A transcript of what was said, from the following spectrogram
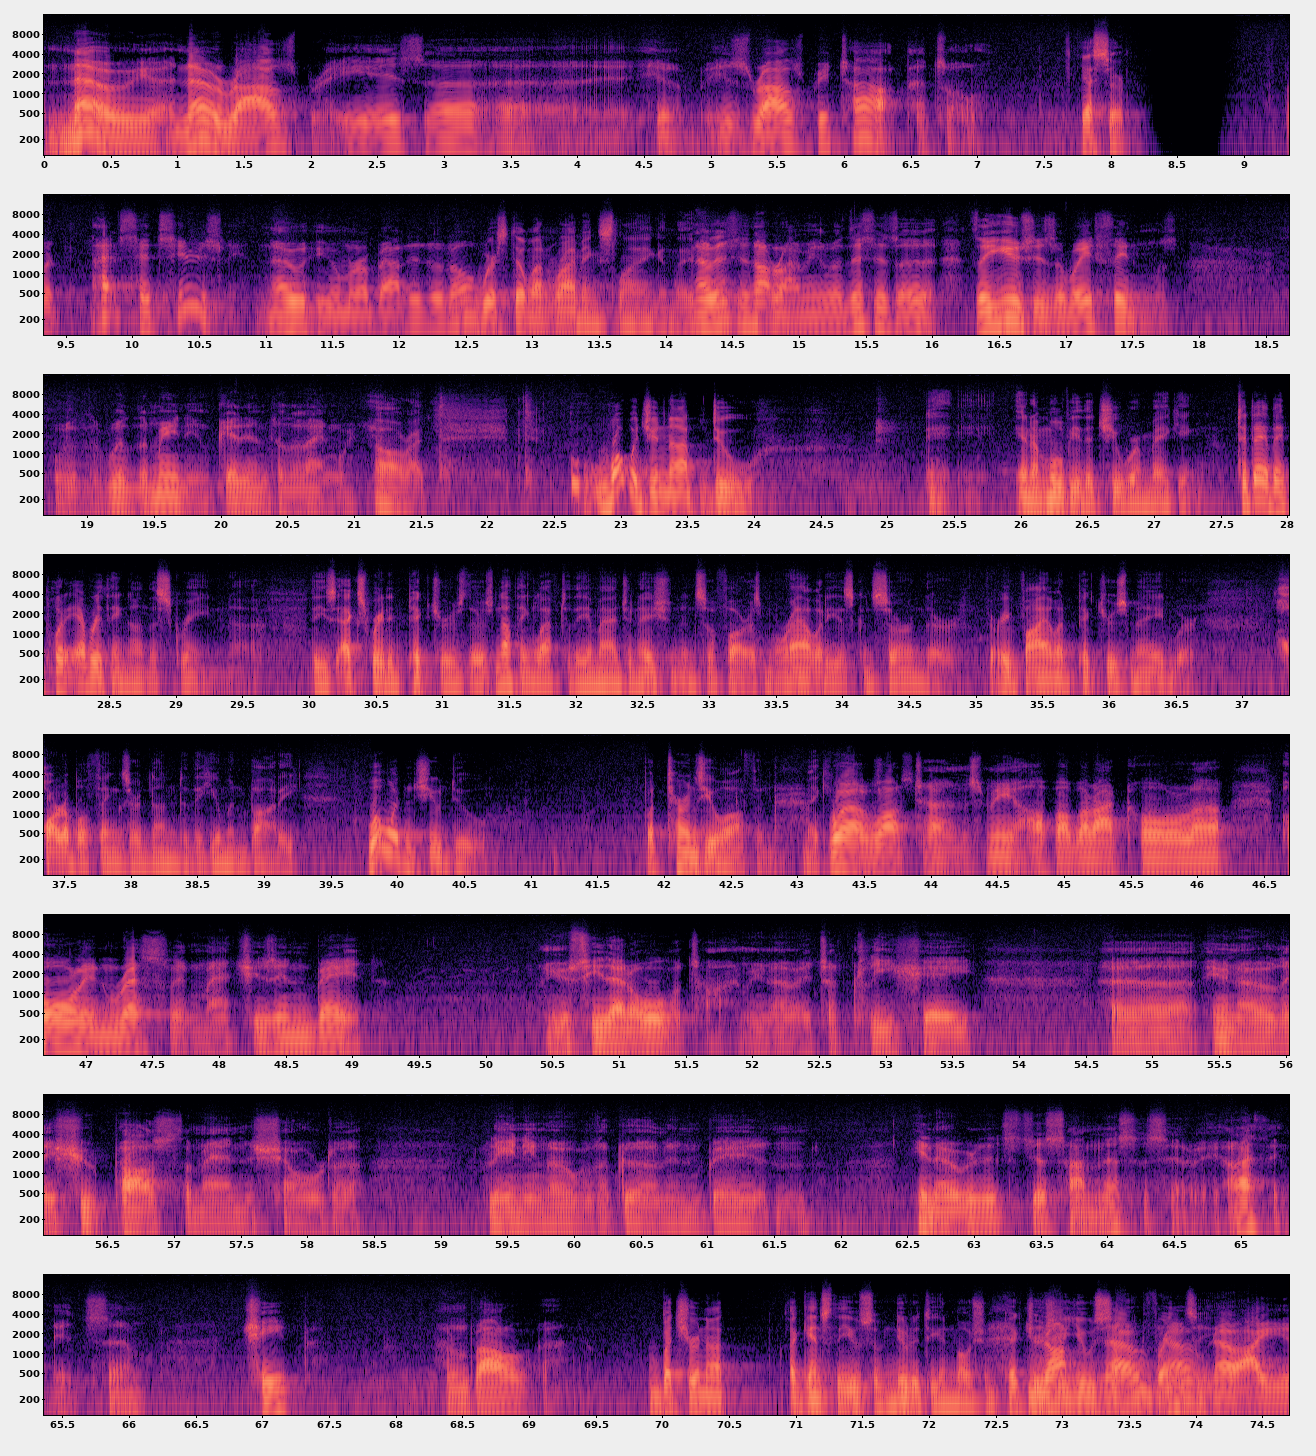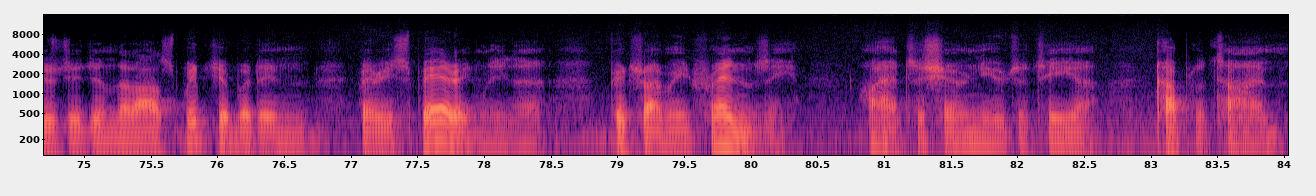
No, no raspberry is uh, uh, is raspberry tart. That's all. Yes, sir. But that said seriously. No humor about it at all. We're still on rhyming slang in the... No, this is not rhyming. but This is uh, the use is the way things with with the meaning get into the language. All right. What would you not do in a movie that you were making? Today they put everything on the screen. Uh, these X-rated pictures, there's nothing left to the imagination insofar as morality is concerned. There are very violent pictures made where horrible things are done to the human body. What wouldn't you do? What turns you off in making Well, pictures? what turns me off are what I call uh, all-in wrestling matches in bed. You see that all the time. You know, it's a cliche. Uh, you know, they shoot past the man's shoulder, leaning over the girl in bed, and you know, but it's just unnecessary. I think it's um, cheap and vulgar. But you're not against the use of nudity in motion pictures. Not- you use no, Frenzy. No, no, I used it in the last picture, but in very sparingly. The picture I made, Frenzy, I had to show nudity a couple of times,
